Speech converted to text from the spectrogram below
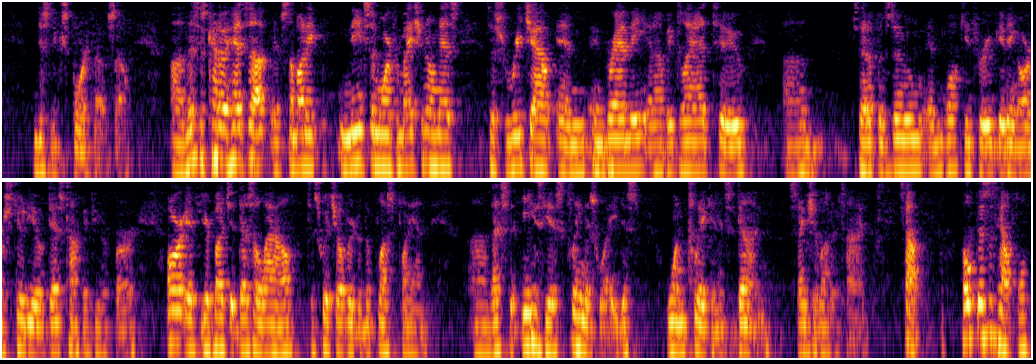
Just export those. So uh, this is kind of a heads up. If somebody needs some more information on this, just reach out and, and grab me and I'll be glad to um, set up a Zoom and walk you through getting RStudio desktop if you prefer. Or if your budget does allow to switch over to the Plus plan, uh, that's the easiest, cleanest way. Just one click and it's done. Saves you a lot of time. So, hope this is helpful.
